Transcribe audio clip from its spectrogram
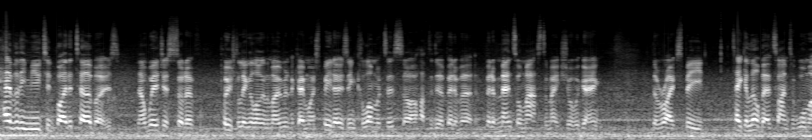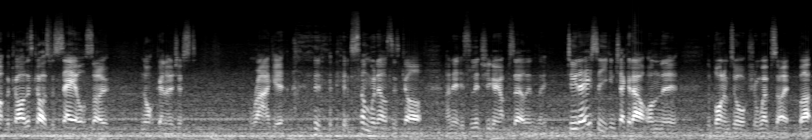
heavily muted by the turbos. Now we're just sort of pootling along at the moment. Okay, my speedo is in kilometers, so I'll have to do a bit of a, a bit of mental maths to make sure we're going the right speed. Take a little bit of time to warm up the car. This car's for sale, so not gonna just rag it. it's someone else's car, and it's literally going up for sale in the two days, so you can check it out on the the Bonhams auction website. But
